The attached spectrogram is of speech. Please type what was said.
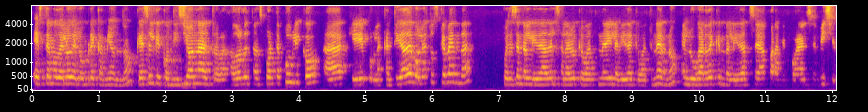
este modelo del hombre camión, ¿no? Que es el que condiciona al trabajador del transporte público a que por la cantidad de boletos que venda, pues es en realidad el salario que va a tener y la vida que va a tener, ¿no? En lugar de que en realidad sea para mejorar el servicio.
